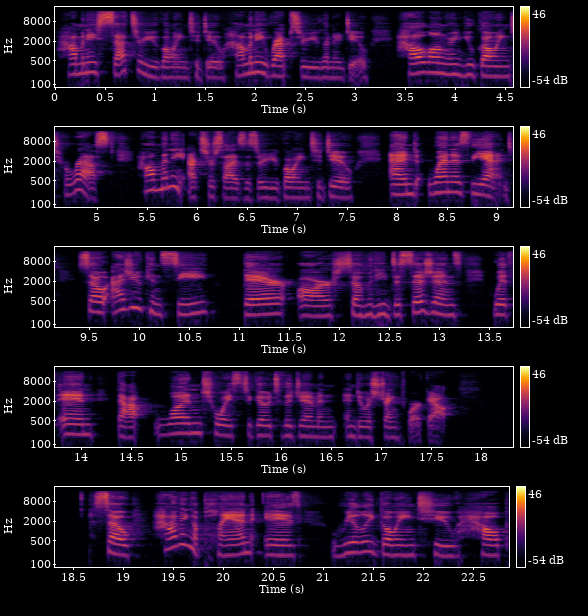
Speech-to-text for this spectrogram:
how many sets are you going to do, how many reps are you going to do, how long are you going to rest, how many exercises are you going to do, and when is the end. So, as you can see, there are so many decisions within that one choice to go to the gym and, and do a strength workout. So, having a plan is really going to help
